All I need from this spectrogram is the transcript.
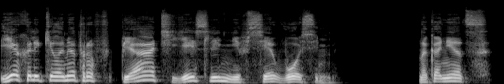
Ехали километров пять, если не все восемь. Наконец,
